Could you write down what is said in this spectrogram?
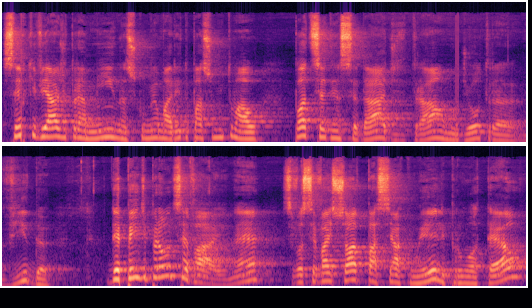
sempre que viajo para Minas com meu marido passo muito mal. Pode ser de ansiedade, de trauma, de outra vida? Depende para onde você vai, né? Se você vai só passear com ele para um hotel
